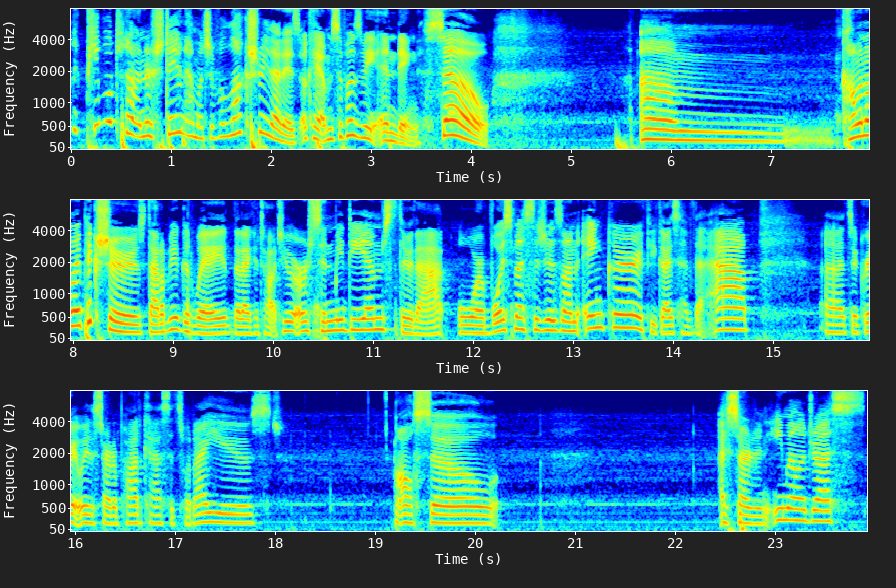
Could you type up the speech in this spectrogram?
Like, people do not understand how much of a luxury that is. Okay, I'm supposed to be ending. So, um, comment on my pictures. That'll be a good way that I could talk to you. Or send me DMs through that. Or voice messages on Anchor if you guys have the app. Uh, it's a great way to start a podcast. It's what I used. Also, I started an email address.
